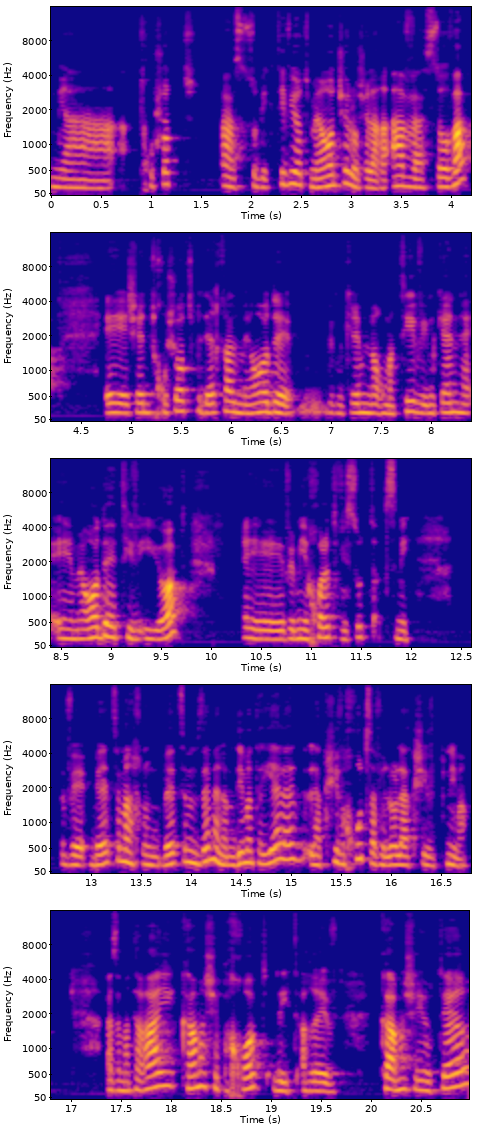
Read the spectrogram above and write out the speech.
מהתחושות הסובייקטיביות מאוד שלו, של הרעב והשובע, אה, שהן תחושות בדרך כלל מאוד, אה, במקרים נורמטיביים, כן, מאוד טבעיות, ומיכולת ויסות עצמי. ובעצם אנחנו, בעצם זה מלמדים את הילד להקשיב החוצה ולא להקשיב פנימה. אז המטרה היא כמה שפחות להתערב, כמה שיותר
